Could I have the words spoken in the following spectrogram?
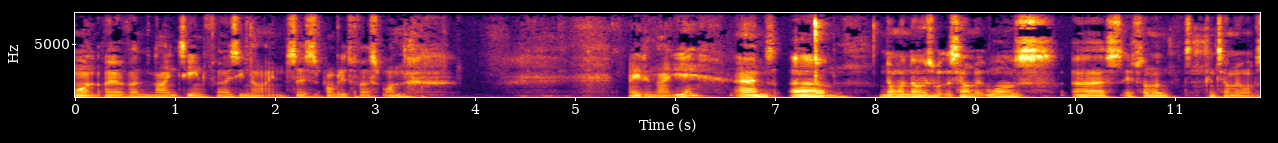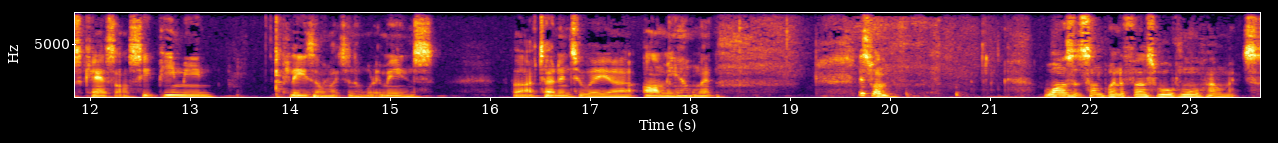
1 over 1939. So this is probably the first one made in that year. And um, no one knows what this helmet was. Uh, if someone can tell me what does KSR CP mean, please, I'd like to know what it means. But I've turned into a uh, army helmet. This one, was at some point a First World War helmet.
